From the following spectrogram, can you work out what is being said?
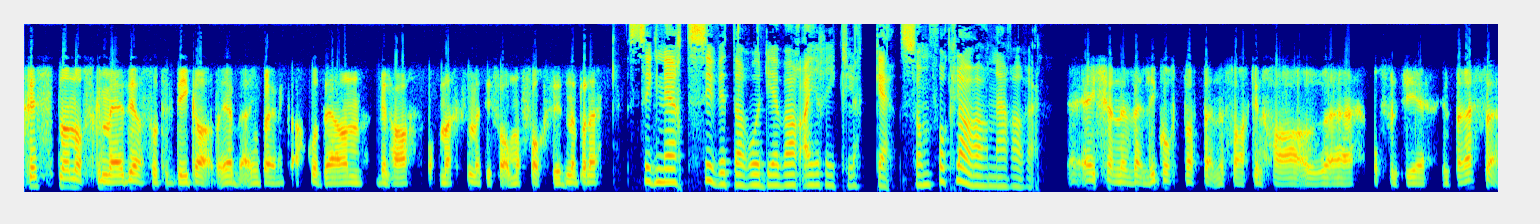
Trist når norske medier så til de grader gir Behring Breivik akkurat det han vil ha, oppmerksomhet i form av forsidene på nett. Signert Civita-rådgiver Eirik Løkke, som forklarer nærere. Jeg skjønner veldig godt at denne saken har eh, offentlig interesse.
